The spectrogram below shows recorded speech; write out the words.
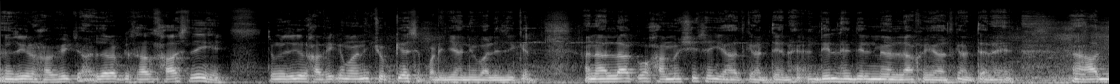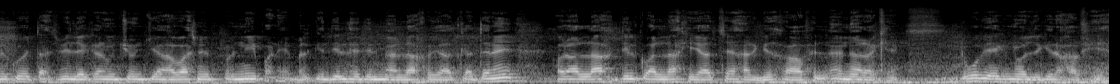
ذکر خفی چار ضرب کے ساتھ خاص نہیں ہے۔ کیونکہ ذکر خفی کے معنی چپکے سے پڑھی جانے والے ذکر۔ یعنی اللہ کو خاموشی سے یاد کرتے رہیں۔ دل ہے، دل میں اللہ کو یاد کرتے رہیں۔ ہاتھ میں کوئی تصویر لے کر اونچی اونچی آواز میں نہیں پڑھیں بلکہ دل ہے دل میں اللہ کو یاد کرتے رہیں اور اللہ، دل کو اللہ کی یاد سے ہرگز غافل نہ رکھیں۔ تو وہ بھی ایک نو ذکر خفی ہے۔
